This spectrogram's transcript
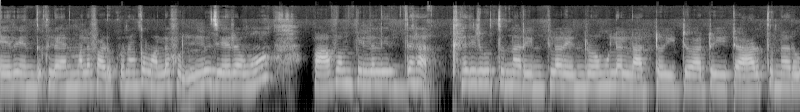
లేదు ఎందుకు లేని మళ్ళీ పడుకున్నాక మళ్ళీ ఫుల్ జ్వరము పాపం పిల్లలు ఇద్దరు అట్లా తిరుగుతున్నారు. ఇంట్లో రెండు రూములలో అటు ఇటు అటు ఇటు ఆడుతున్నారు.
